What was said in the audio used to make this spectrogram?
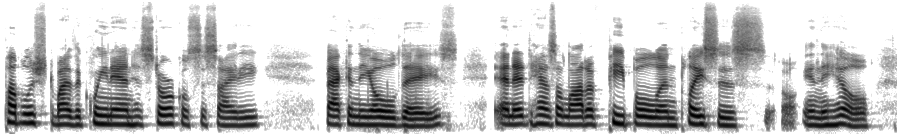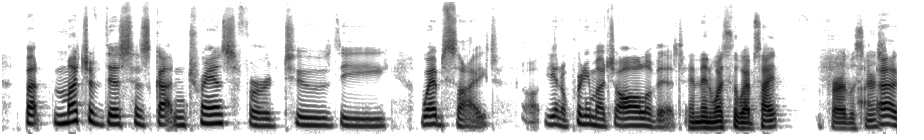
published by the Queen Anne Historical Society back in the old days. And it has a lot of people and places uh, in the hill. But much of this has gotten transferred to the website, uh, you know, pretty much all of it. And then what's the website for our listeners? Uh,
